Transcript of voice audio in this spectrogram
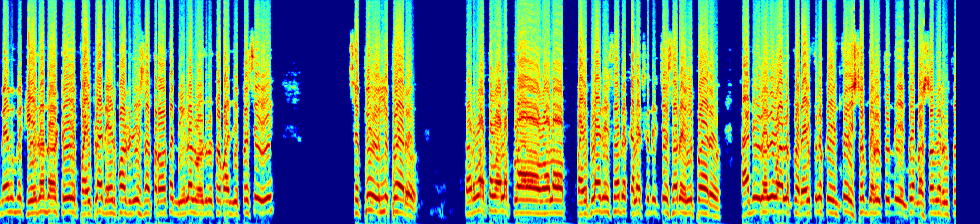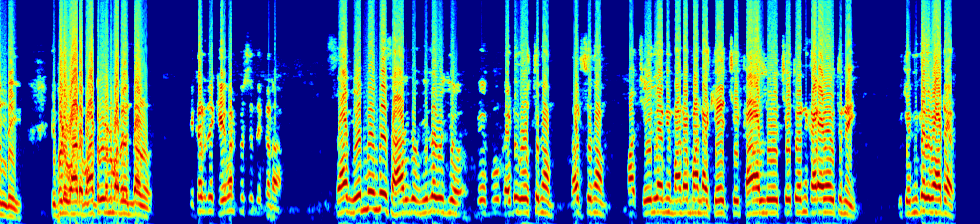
మేము మీకు ఏదైనా ఒకటి పైప్ లైన్ ఏర్పాటు చేసిన తర్వాత నీళ్ళని వదులుతామని చెప్పేసి చెప్పి వెళ్ళిపోయారు. తర్వాత వాళ్ళ ప్లా- వాళ్ళ పైప్ లైన్ వేసారు కలెక్షన్ ఇచ్చేసారు వెళ్ళిపోయారు. కానీ ఈరోజు వాళ్ళకు రైతులకు ఎంతో ఇష్టం జరుగుతుంది ఎంతో నష్టం జరుగుతుంది. ఇప్పుడు వారి మాటలను మనం విందాము. ఇక్కడ నీకు ఏమనిపిస్తుంది ఇక్కడ? సార్ ఏం సార్ నీళ్ళ గురించి మేము గడ్డి కోస్తున్నాం నడుస్తున్నాం. మా చేతులన్నీ మండ మండ కేచి కాళ్ళు చేతులన్నీ ఖరాబ్ అవుతున్నాయి. ఈ కెమికల్ వాటర్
